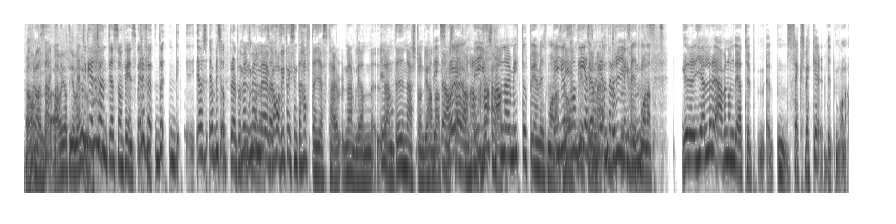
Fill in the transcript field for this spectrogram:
vad Ja, bra men- sagt. ja, jag- jag tycker det är töntigast som finns. Vad är det för, jag, jag blir så upprörd på Men, vit men månad, eh, har vi faktiskt inte haft en gäst här, nämligen Ja. en dig närstående Johanna? Det- ja, ja, ja. Det är just- Han är mitt uppe i en vit månad. Det är just Ja. det och som retar en upp mig dryg som vit månad. mest. Gäller det även om det är typ eh, sex veckor vit månad?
